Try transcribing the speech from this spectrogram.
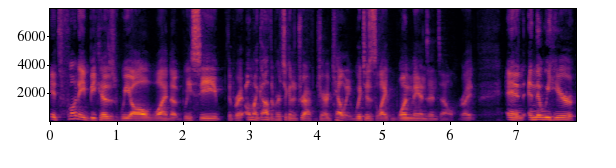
it's funny because we all wind up we see the oh my god the Braves are going to draft Jared Kelley, which is like one man's intel, right? And and then we hear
